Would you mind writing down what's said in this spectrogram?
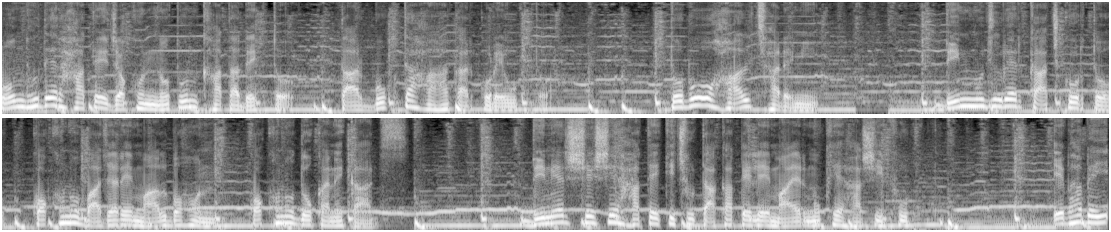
বন্ধুদের হাতে যখন নতুন খাতা দেখত, তার বুকটা হাহাকার করে উঠত। তবুও হাল ছাড়েনি। দিনমজুরের কাজ করত, কখনো বাজারে মাল বহন কখনো দোকানে কাজ। দিনের শেষে হাতে কিছু টাকা পেলে মায়ের মুখে হাসি ফুট। এভাবেই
